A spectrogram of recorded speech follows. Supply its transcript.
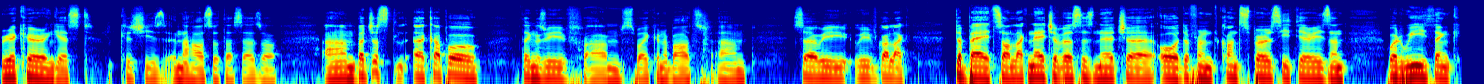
recurring guest 'cause she's in the house with us as well. Um, but just a couple things we've um, spoken about. Um, so we we've got like debates on like nature versus nurture or different conspiracy theories and what we think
